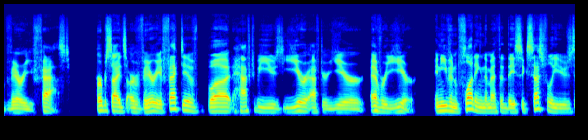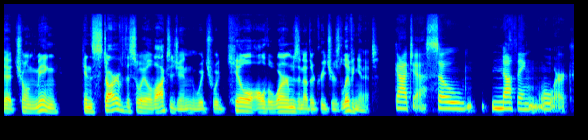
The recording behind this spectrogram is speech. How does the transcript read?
very fast. Herbicides are very effective, but have to be used year after year, every year. And even flooding, the method they successfully used at Chongming, can starve the soil of oxygen, which would kill all the worms and other creatures living in it. Gotcha. So nothing will work.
